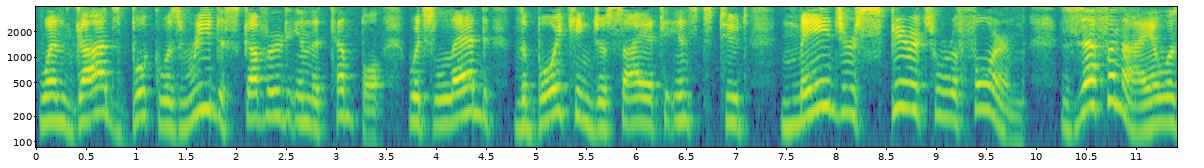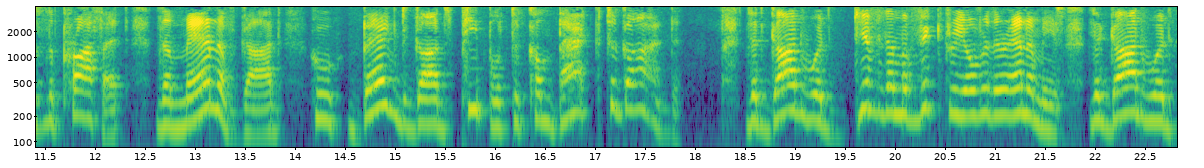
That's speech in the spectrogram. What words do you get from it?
when God's book was rediscovered in the temple, which led the boy King Josiah to institute major spiritual reform. Zephaniah was the prophet, the man of God, who begged God's people to come back to God that God would give them a victory over their enemies, that God would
